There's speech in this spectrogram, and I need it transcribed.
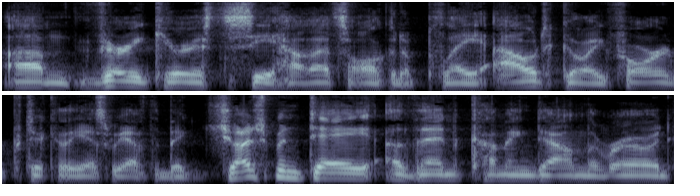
Um, very curious to see how that's all going to play out going forward, particularly as we have the big Judgment Day event coming down the road.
